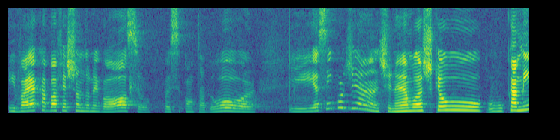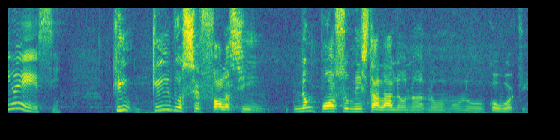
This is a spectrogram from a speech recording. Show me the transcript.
e vai acabar fechando o negócio com esse contador. E assim por diante, né? Eu acho que é o, o caminho é esse. Quem, quem você fala assim, não posso me instalar no, no, no, no coworking?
